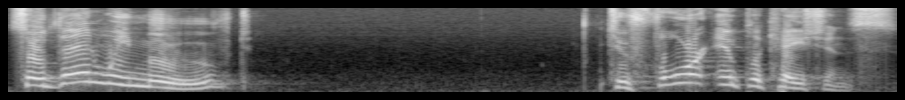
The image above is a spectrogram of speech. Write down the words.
So then we moved to four implications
